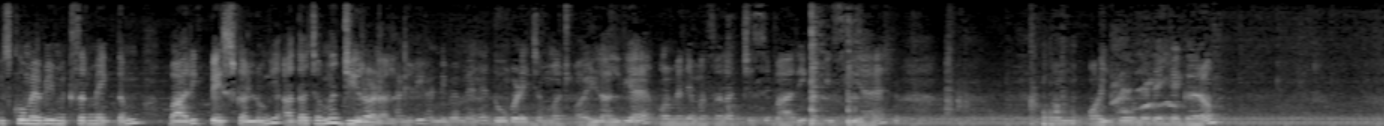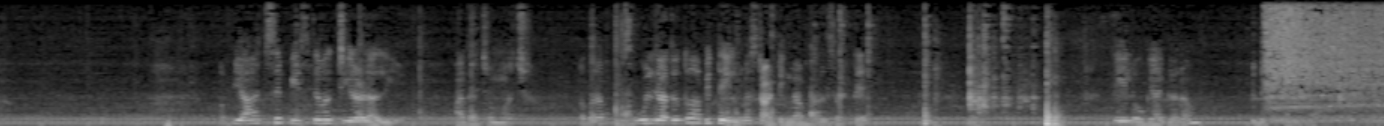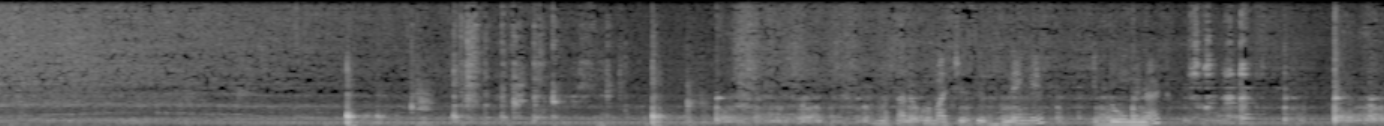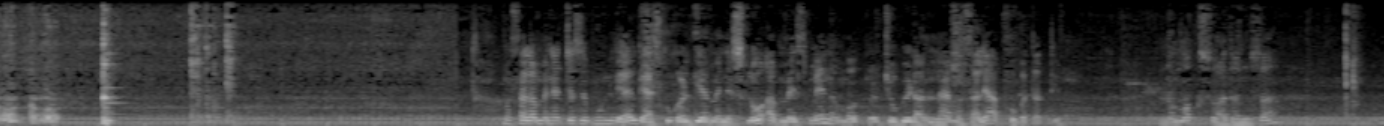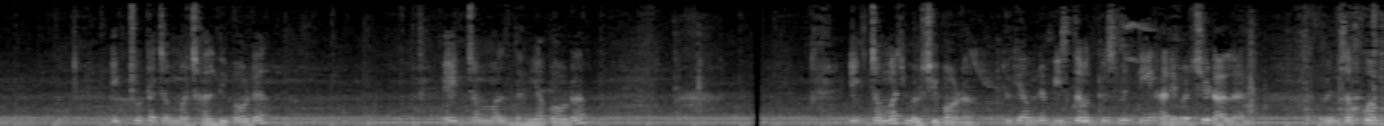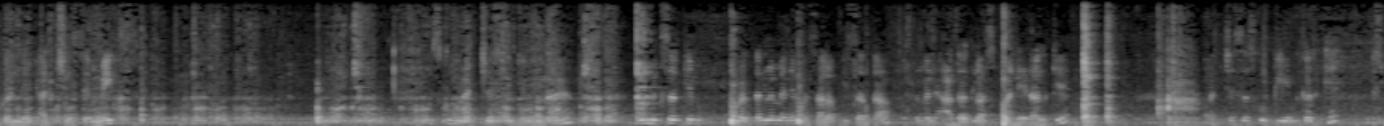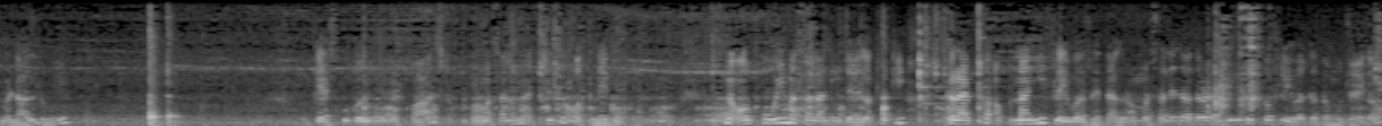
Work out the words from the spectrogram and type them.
इसको मैं अभी मिक्सर में एकदम बारीक पेस्ट कर लूँगी, आधा चम्मच जीरा डाल हंडी हंडी में मैंने दो बड़े चम्मच ऑयल डाल दिया है और मैंने मसाला अच्छे से बारीक पीस लिया है। हम ऑयल को होने देंगे गरम। प्याज से पीसते वक्त जीरा डालिए, आधा चम्मच। अगर आप भूल जाते हो तो अभी तेल में स्टार्टिंग में आप डाल सकते हैं। तेल हो गया गरम। मसालों को हम अच्छे से भूनेंगे एक दो मिनट। मसाला मैंने अच्छे से भून लिया है, गैस को कर दिया मैंने स्लो। अब मैं इसमें नमक, मिर्च, जो भी डालना है, मसाले आपको बताती हूँ। नमक स्वाद अनुसार एक छोटा चम्मच हल्दी पाउडर, एक चम्मच धनिया पाउडर, एक चम्मच मिर्ची पाउडर, क्योंकि हमने पीसते वक्त भी इसमें तीन हरी मिर्ची डाला है। अब इन सबको हम कर लेंगे अच्छे से मिक्स। इसको हमें अच्छे से भूनना है। वो मिक्सर के बर्तन में मैंने मसाला पीसा था। उसमें मैंने आधा ग्लास पानी डाल के अच्छे से इसको क्लीन करके इसमें डाल दूँगी। गैस को करूँगी मैं फास्ट और मसाला मैं अच्छे से पकने दूँगी। इसमें और कोई मसाला नहीं जाएगा क्योंकि क्रैप का अपना ही फ्लेवर रहता है। अगर हम मसाले ज़्यादा डालेंगे तो इसका फ्लेवर खत्म हो जाएगा।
